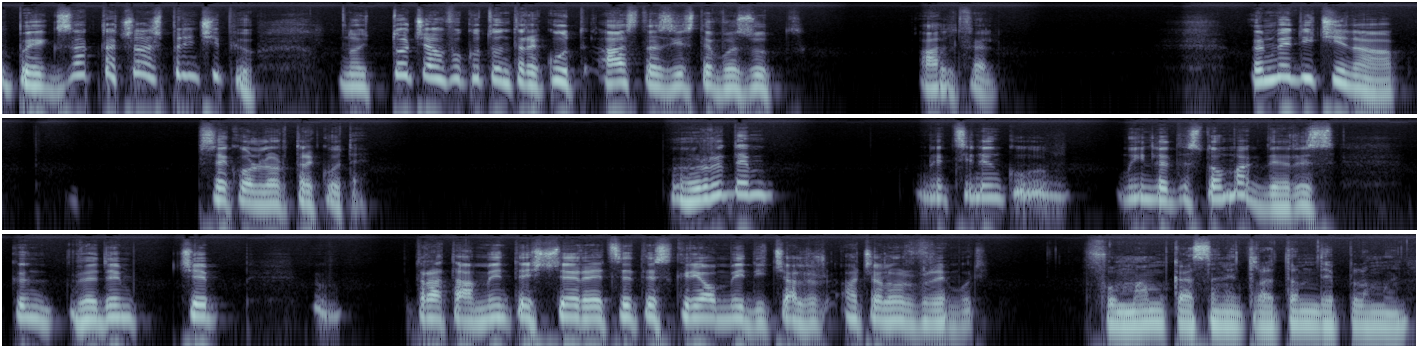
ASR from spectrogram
După exact același principiu. Noi tot ce am făcut în trecut, astăzi este văzut altfel. În medicina secolelor trecute, râdem, ne ținem cu mâinile de stomac de râs când vedem ce tratamente și ce rețete scriau medici acelor vremuri. Fumam ca să ne tratăm de plămâni.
